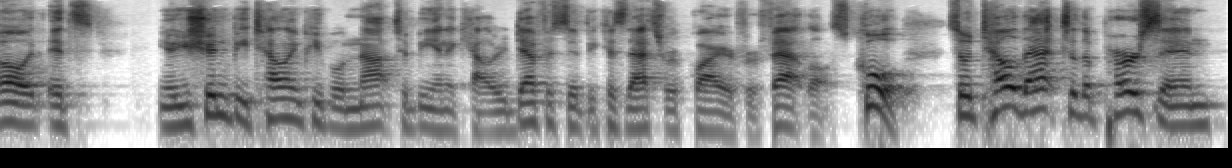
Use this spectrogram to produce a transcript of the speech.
oh, it's you know, you shouldn't be telling people not to be in a calorie deficit because that's required for fat loss. Cool. So tell that to the person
